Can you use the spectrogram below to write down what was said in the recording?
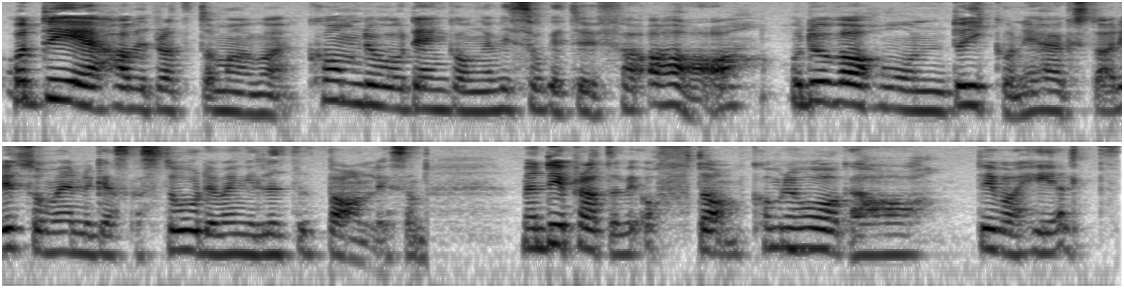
Och det har vi pratat om många gånger. Kom du ihåg den gången vi såg ett UFO? Ja. Och då var hon, då gick hon i högstadiet så hon var ändå ganska stor, det var inget litet barn liksom. Men det pratar vi ofta om. Kommer du ihåg? Ja, det var helt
